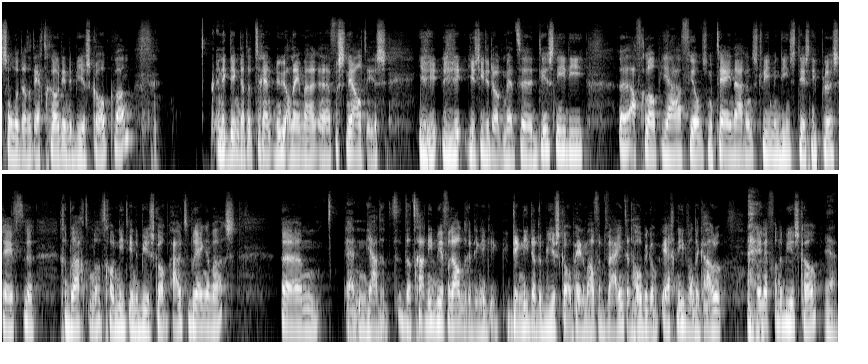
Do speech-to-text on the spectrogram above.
zonder dat het echt groot in de bioscoop kwam. En ik denk dat de trend nu alleen maar versneld is. Je, je, je, ziet het ook met Disney, die afgelopen jaar films meteen naar hun streamingdienst Disney Plus heeft gebracht, omdat het gewoon niet in de bioscoop uit te brengen was. Um, en ja, dat, dat gaat niet meer veranderen, denk ik. ik. denk niet dat de bioscoop helemaal verdwijnt. Dat hoop ik ook echt niet, want ik hou heel erg van de bioscoop. Ja.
